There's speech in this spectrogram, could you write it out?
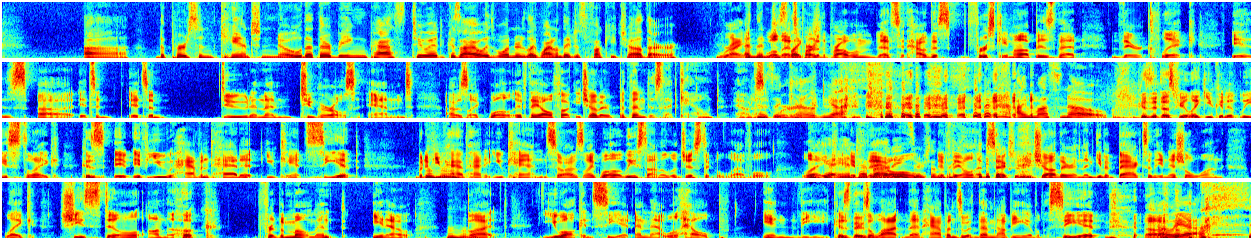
uh, the person can't know that they're being passed to it. Because I always wondered, like, why don't they just fuck each other? Right. And then well, that's like- part of the problem. That's how this first came up. Is that their clique is uh, it's a it's a dude and then two girls, and I was like, well, if they all fuck each other, but then does that count? How does, Does it, it work? count? Yeah. I must know. Because it does feel like you could at least like because if, if you haven't had it, you can't see it. But if you Mm-hmm. have had it, you can. So I was like, well, at least on a logistical level, like if they all if they all have sex with each other and then give it back to the initial one, like she's still on the hook for the moment, you know. Mm-hmm. But you all can see it, and that will help in the because there's a lot that happens with them not being able to see it. Uh, Oh yeah,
